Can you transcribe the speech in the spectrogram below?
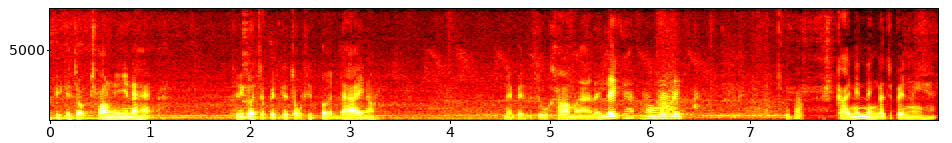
เป็นกระจกช่องนี้นะฮะทีนี้ก็จะเป็นกระจกที่เปิดได้เนาะในเป็นประตูเข้ามาเล็กๆฮะห้องเล็กๆดูแบบไกลนิดหนึ่งก็จะเป็นนี้ฮะ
